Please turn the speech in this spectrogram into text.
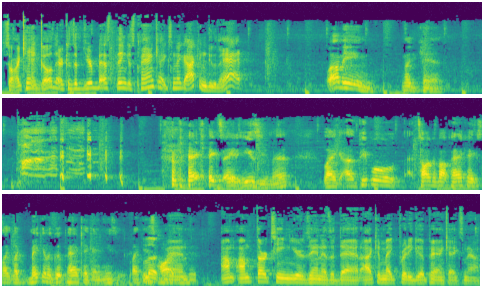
So I can't go there because if your best thing is pancakes, nigga, I can do that. Well, I mean, no, you can't. pancakes ain't easy, man. Like uh, people talking about pancakes, like like making a good pancake ain't easy. Like it's Look, hard. to man. I'm I'm 13 years in as a dad. I can make pretty good pancakes now.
